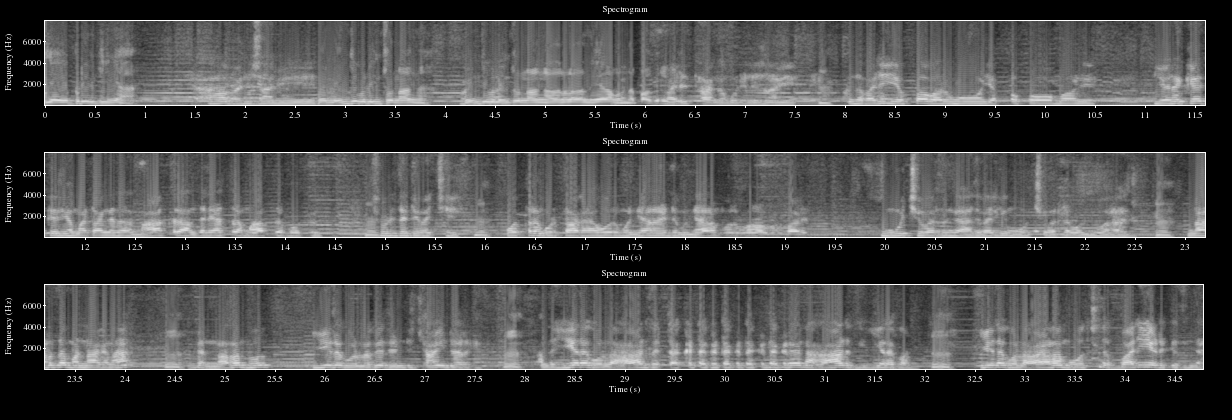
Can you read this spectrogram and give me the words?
ஐயா எப்படி இருக்கீங்க? இந்த நெஞ்சு வலின்னு சொன்னாங்க. நெஞ்சு வலின்னு சொன்னாங்க. அதனால தான் நேரா வந்த பாக்குறேன் வலி தாங்க முடியல சாமி. ம். அந்த வலி எப்போ வருமோ எப்போ போகுமோன்னு எனக்கே தெரிய மாட்டாங்க. மாத்திரை அந்த நேரத்தில் மாத்திரை போட்டு. சுடி தட்டி வச்சு ம். ஒத்தரம் கொடுத்தாங்கன்னா ஒரு மணி நேரம் ரெண்டு மணி நேரம் ஒரு கொடுப்பாடு மூச்சு வருதுங்க. அது வரைக்கும் மூச்சு வரல ஒன்றும் வராது. நடந்த பண்ணாங்கன்னா. இந்த நரம்பு ஈரகுள்ளது ரெண்டு ஜாயிண்டா இருக்கு. அந்த ஈரகொல்ல ஆடுது டக்கு டக்கு டக்கு டக்கு டக்குன்னு ஆடுது ஈரகொல்ல ம் ஈரகொல்ல ஆடாம இந்த வலி எடுக்குதுங்க.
